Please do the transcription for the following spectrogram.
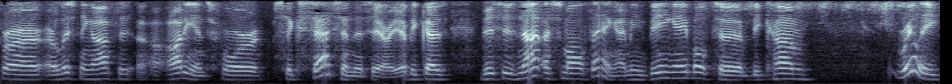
for our, our listening off, uh, audience for success in this area? Because this is not a small thing. I mean, being able to become really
